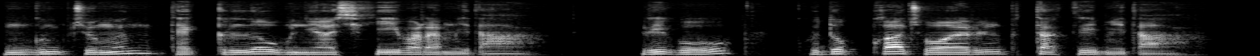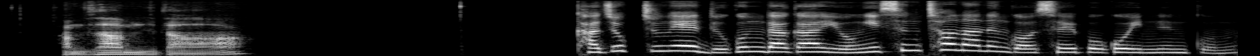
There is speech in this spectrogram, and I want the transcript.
궁금증은 댓글로 문의하시기 바랍니다. 그리고 구독과 좋아요를 부탁드립니다. 감사합니다. 가족 중에 누군가가 용이 승천하는 것을 보고 있는 꿈.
